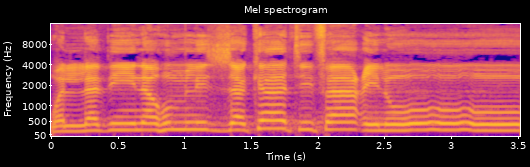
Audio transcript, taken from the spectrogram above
والذين هم للزكاة فاعلون.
